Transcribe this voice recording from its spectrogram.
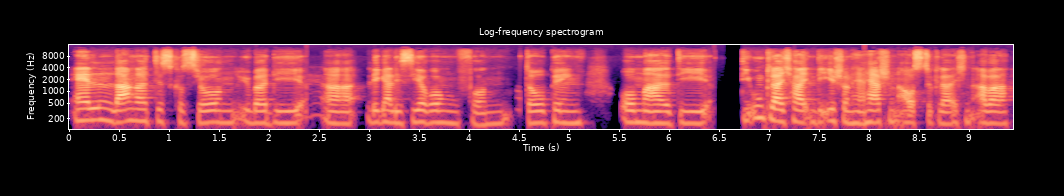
ellenlange Diskussionen über die äh, Legalisierung von Doping, um mal die die Ungleichheiten, die eh schon herrschen, auszugleichen. Aber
